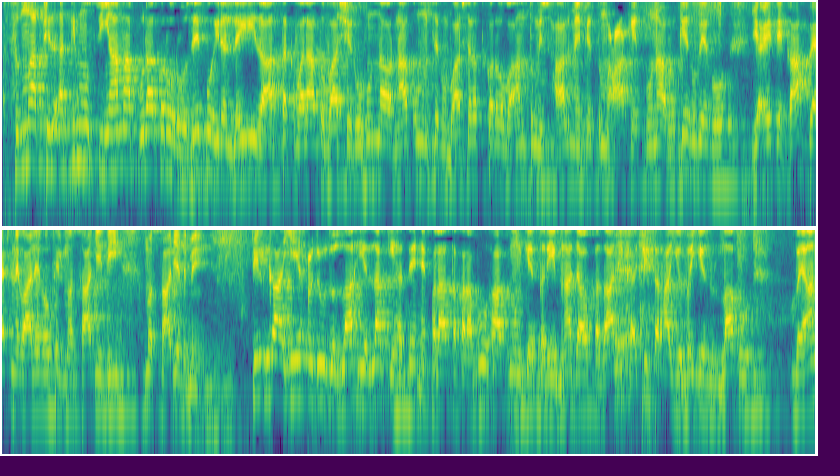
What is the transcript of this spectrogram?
سما پھر اتم سیامہ پورا کرو، روزے کو ارلی رات تک، ولا تو باش اور نہ تم ان سے مباشرت کرو وہ ان تم اس حال میں کہ تم آ کے پونا رکے ہوئے ہو، یا اعتکاف بیٹھنے والے ہو پھر مساجدی مساجد میں۔ تل کا یہ حدود اللہ اللہ کی حدیں ہیں، فلا تقربو ہاتھ ان کے قریب نہ جاؤ۔ کدال کا اسی طرح یبین اللہ بیان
